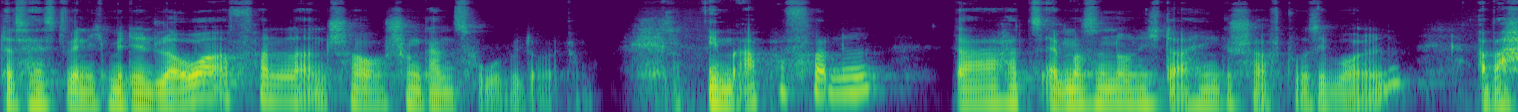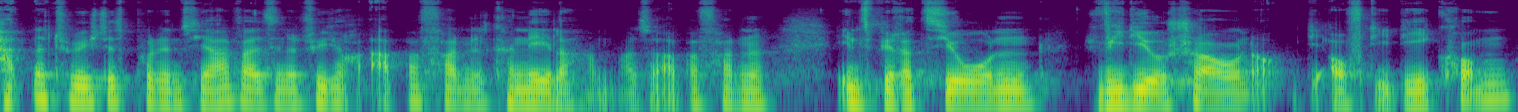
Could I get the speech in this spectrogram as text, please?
Das heißt, wenn ich mir den Lower Funnel anschaue, schon ganz hohe Bedeutung. Im Upper Funnel da hat es Amazon noch nicht dahin geschafft, wo sie wollen, aber hat natürlich das Potenzial, weil sie natürlich auch Upper Funnel Kanäle haben, also Upper Funnel Inspiration, Videoschauen, die auf die Idee kommen,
